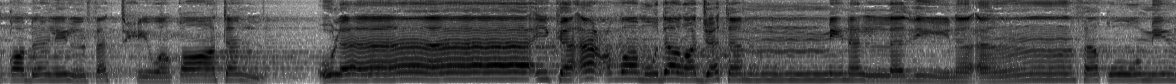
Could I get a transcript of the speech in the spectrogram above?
قبل الفتح وقاتل. أولئك أعظم درجة من الذين أنفقوا من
